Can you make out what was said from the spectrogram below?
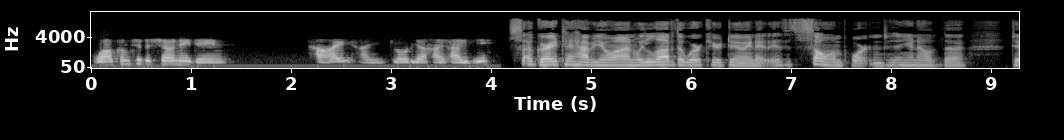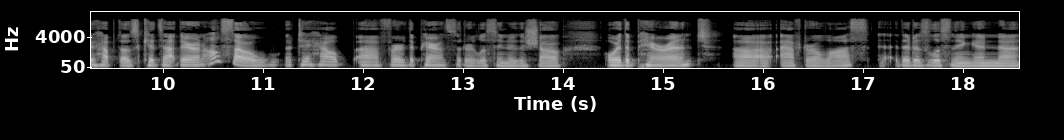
Welcome to the show, Nadine. Hi, hi, Gloria. Hi, Heidi. So great to have you on. We love the work you're doing. It, it's so important. You know, the to help those kids out there and also to help uh, for the parents that are listening to the show or the parent uh, after a loss uh, that is listening and uh,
